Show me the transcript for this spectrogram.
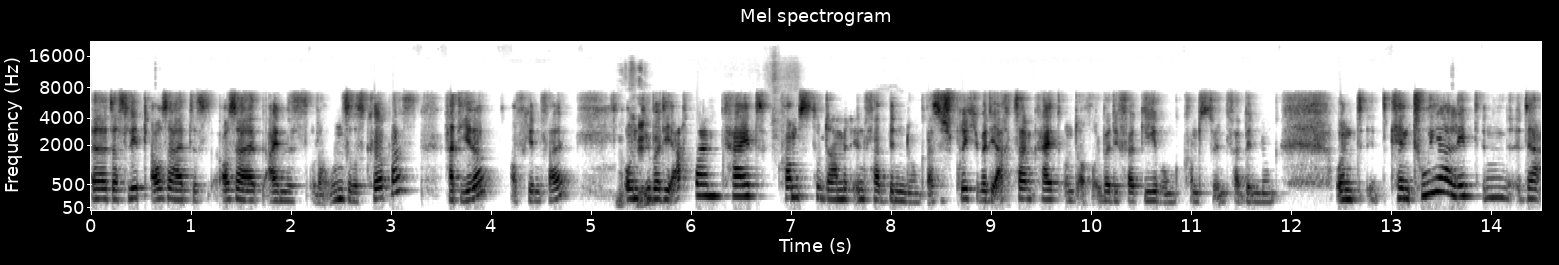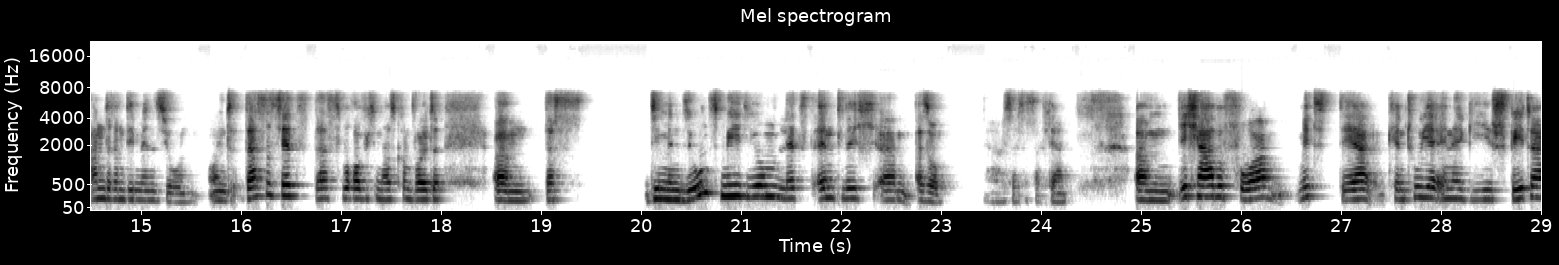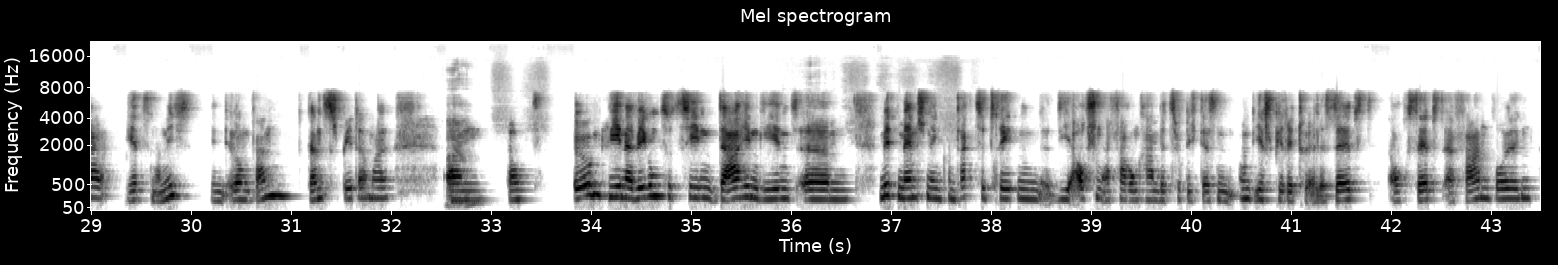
äh, das lebt außerhalb des, außerhalb eines oder unseres Körpers, hat jeder, auf jeden Fall. Okay. Und über die Achtsamkeit kommst du damit in Verbindung. Also sprich, über die Achtsamkeit und auch über die Vergebung kommst du in Verbindung. Und Kentuya lebt in der anderen Dimension. Und das ist jetzt das, worauf ich hinauskommen wollte. Ähm, das Dimensionsmedium letztendlich, ähm, also, ja, wie soll ich das erklären? Ähm, ich habe vor, mit der Kentuya-Energie später, jetzt noch nicht, in irgendwann, ganz später mal, ähm, das irgendwie in Erwägung zu ziehen, dahingehend ähm, mit Menschen in Kontakt zu treten, die auch schon Erfahrung haben bezüglich dessen und ihr spirituelles Selbst auch selbst erfahren wollen.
